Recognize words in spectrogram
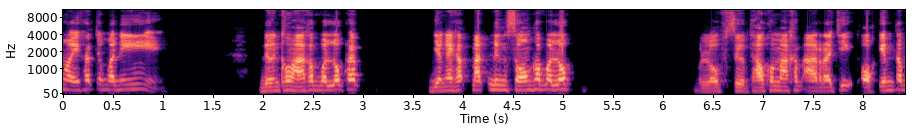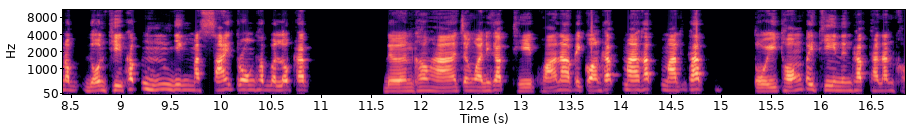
หน่อยครับ จังหวะนี้ เดินเข้าหาครับวันลบครับ ยังไงครับหมัดหนึ่งสองครับวันลบวันลบสืบเท้าเข้ามาครับอาราชิออกเกมตั้งรับโดนทีบครับ อืยิงหมัดซ้ายตรงครับวันลบครับ เดินเข้าหาจังหวะนี้ครับ ทีบขวาหน้าไปก่อนครับมาครับหมัดครับตุยท้องไปทีหนึ่งครับทางด้านข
